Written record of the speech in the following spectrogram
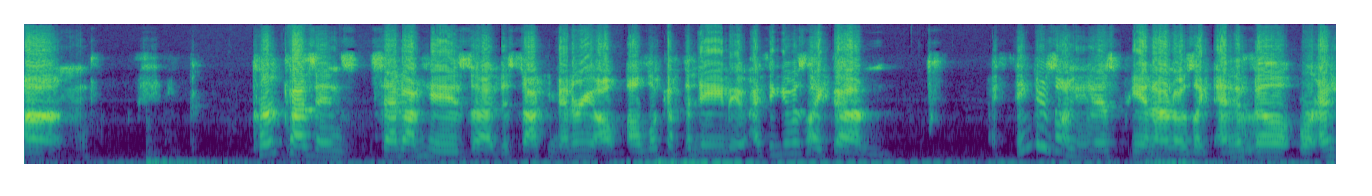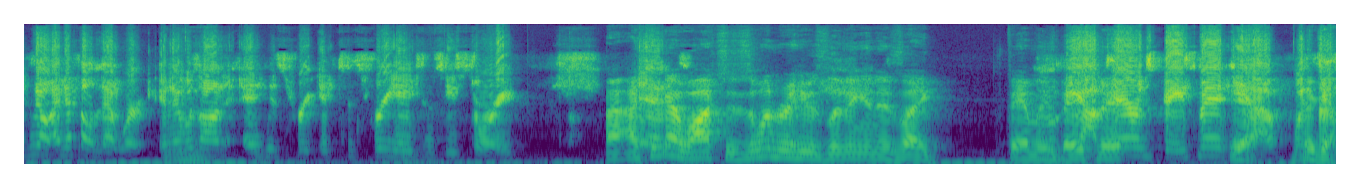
Um, Kirk Cousins said on his uh, this documentary, I'll, I'll look up the name. I think it was like um, I think it was on ESPN. I don't know. It was like NFL or no NFL Network, and it was on uh, his free. It's his free agency story. I, I think I watched it. it. Is the one where he was living in his like family's Yeah, basement? parents' basement. Yeah, Yeah, with okay.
